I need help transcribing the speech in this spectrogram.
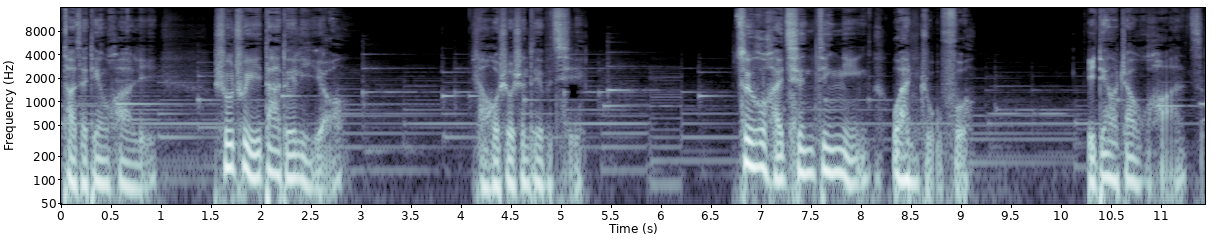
他在电话里说出一大堆理由，然后说声对不起。最后还千叮咛万嘱咐，一定要照顾好阿紫，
